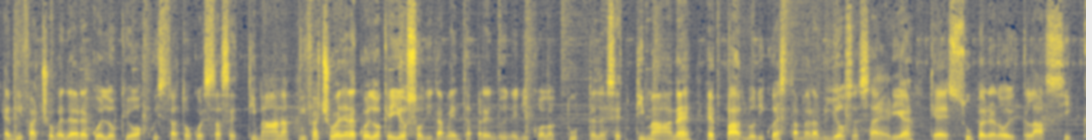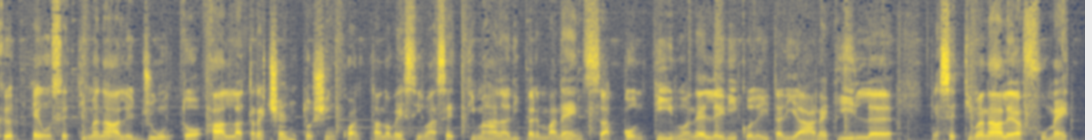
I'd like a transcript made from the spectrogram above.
e vi faccio vedere quello che ho acquistato questa settimana. Vi faccio vedere quello che io solitamente prendo in edicola tutte le settimane e parlo di questa meravigliosa serie che è Supereroi Classic, è un settimanale giunto alla 359 settimana di permanenza continua nelle edicole italiane. Il settimanale a fumetti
